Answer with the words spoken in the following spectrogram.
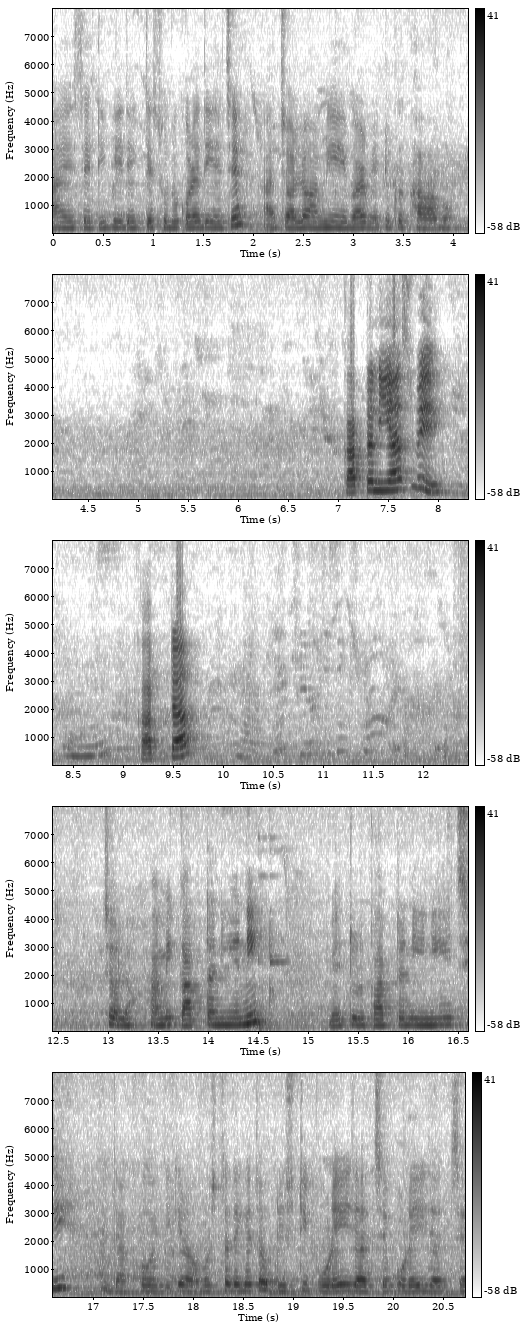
আর এসে টিভি দেখতে শুরু করে দিয়েছে। আর চলো আমি এবার বেটুকে খাওয়াবো। কাপটা নিয়ে আসবি? কাপটা? চলো, আমি কাপটা নিয়ে নিই। বেটুর কাপটা নিয়ে নিয়েছি। দেখো, এদিকের অবস্থা দেখেছ? বৃষ্টি পড়েই যাচ্ছে পড়েই যাচ্ছে।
